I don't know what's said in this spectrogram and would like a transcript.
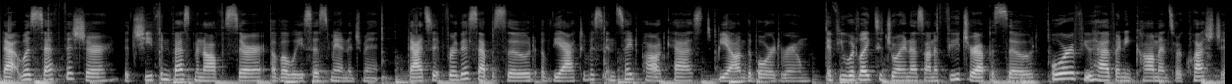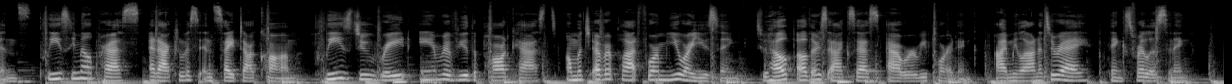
That was Seth Fischer, the Chief Investment Officer of Oasis Management. That's it for this episode of the Activist Insight podcast, Beyond the Boardroom. If you would like to join us on a future episode, or if you have any comments or questions, please email press at activistinsight.com. Please do rate and review the podcast on whichever platform you are using to help others access our reporting. I'm Elana Duré. Thanks for listening.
